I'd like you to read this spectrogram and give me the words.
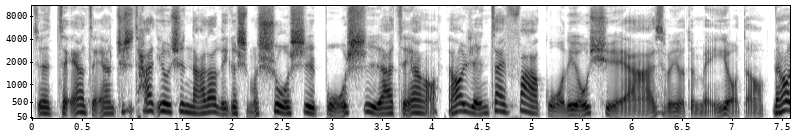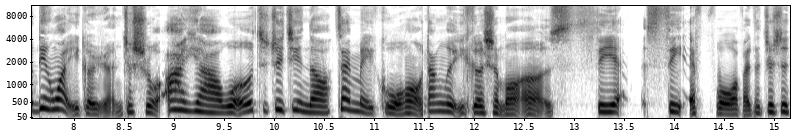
这怎样怎样，就是他又是拿到了一个什么硕士、博士啊怎样哦，然后人在法国留学啊什么有的没有的哦，然后另外一个人就说，哎呀，我儿子最近呢在美国哦当了一个什么呃。C CFO 反正就是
